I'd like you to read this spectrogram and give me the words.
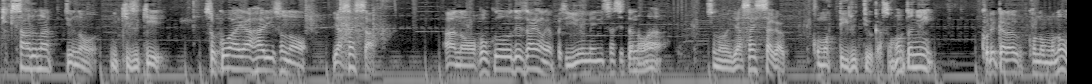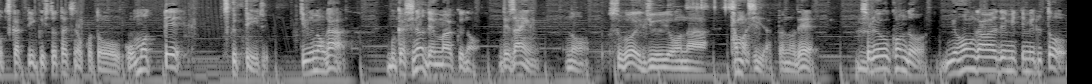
たくさんあるなっていうのに気づきそこはやはりその優しさあの北欧デザインをやっぱり有名にさせたのはその優しさがこもっているっていうかその本当にこれからこのものを使っていく人たちのことを思って作っているっていうのが昔のデンマークのデザインのすごい重要な魂だったので、それを今度日本側で見てみると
